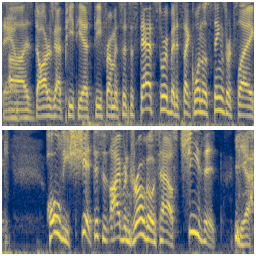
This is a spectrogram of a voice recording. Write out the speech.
Damn. Uh, his daughter's got PTSD from it, so it's a sad story. But it's like one of those things where it's like, holy shit, this is Ivan Drago's house. Cheese it. Yeah,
